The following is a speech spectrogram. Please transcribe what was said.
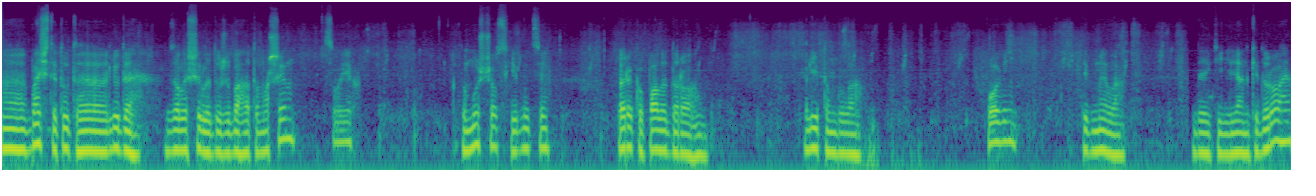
Е, Бачите, тут е, люди залишили дуже багато машин своїх. Тому що в східниці перекопали дорогу. Літом була повінь, підмила деякі ділянки дороги.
